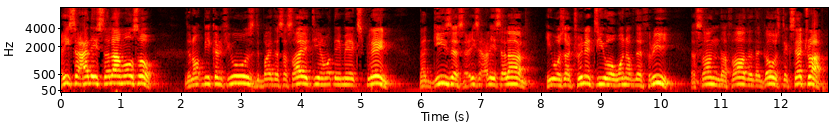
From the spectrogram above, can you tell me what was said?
Isa alayhi salam also. Do not be confused by the society and what they may explain. That Jesus, Isa alayhi salam, he was a trinity or one of the three. The Son, the Father, the Ghost, etc.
